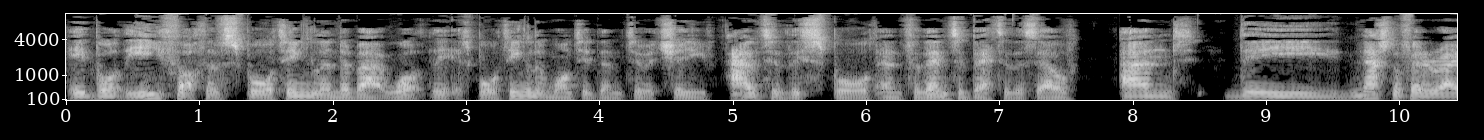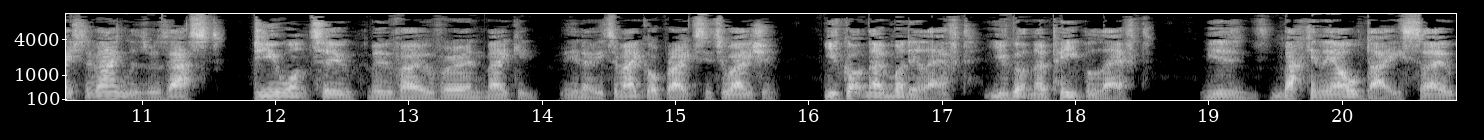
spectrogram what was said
it brought the ethos of Sport England about what the Sport England wanted them to achieve out of this sport and for them to better themselves. And the National Federation of Anglers was asked, do you want to move over and make it, you know, it's a make or break situation. You've got no money left. You've got no people left. You're back in the old days. So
